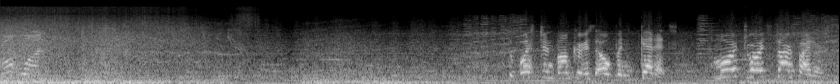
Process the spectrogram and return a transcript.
Got one. The western bunker is open. Get it. More droid starfighters.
